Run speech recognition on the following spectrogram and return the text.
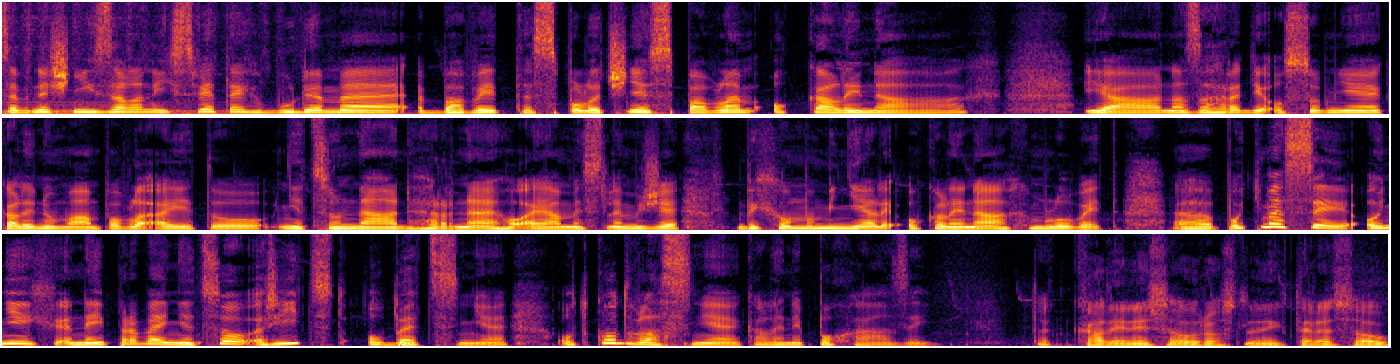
Se v dnešních zelených světech budeme bavit společně s Pavlem o kalinách. Já na zahradě osobně kalinu mám, Pavle, a je to něco nádherného a já myslím, že bychom měli o kalinách mluvit. Eh, pojďme si o nich nejprve něco říct obecně. Odkud vlastně kaliny pocházejí? Tak kaliny jsou rostliny, které jsou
